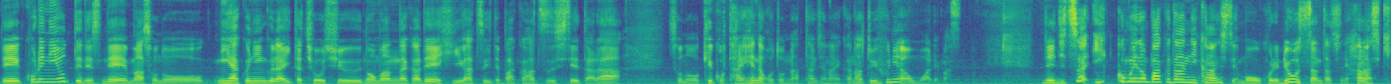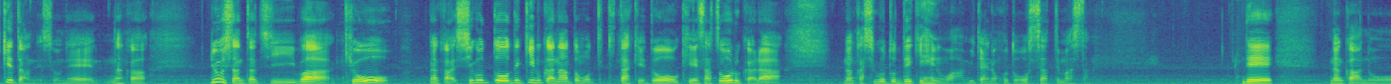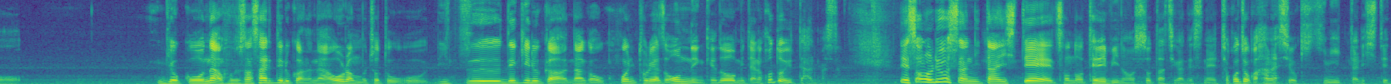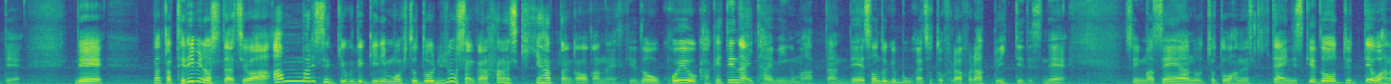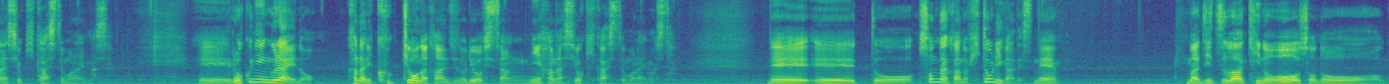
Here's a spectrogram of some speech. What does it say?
でこれによってですね、まあ、その200人ぐらいいた聴衆の真ん中で火がついて爆発してたらその結構大変なことになったんじゃないかなというふうには思われます。で実は1個目の爆弾に関してもこれ漁師さんたちに話聞けたんですよね。なんか漁師さんたちは今日なんか仕事できるかなと思って来たけど警察おるからなんか仕事できへんわみたいなことをおっしゃってました。でなんかあの漁港な封鎖されてるからな俺らもちょっといつできるかなんかここにとりあえずおんねんけどみたいなことを言ってはりました。でその漁師さんに対してそのテレビの人たちがですねちょこちょこ話を聞きに行ったりしててでなんかテレビの人たちはあんまり積極的にもう一通り漁師さんから話聞きはったんか分かんないですけど声をかけてないタイミングもあったんでその時僕がちょっとフラフラっと言ってですね「すいませんあのちょっとお話聞きたいんですけど」って言ってお話を聞かせてもらいました。えー、6人ぐらいのかなり屈強な感じの漁師さんに話を聞かせてもらいました。でえー、っとその中の一人がですねまあ実は昨日その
